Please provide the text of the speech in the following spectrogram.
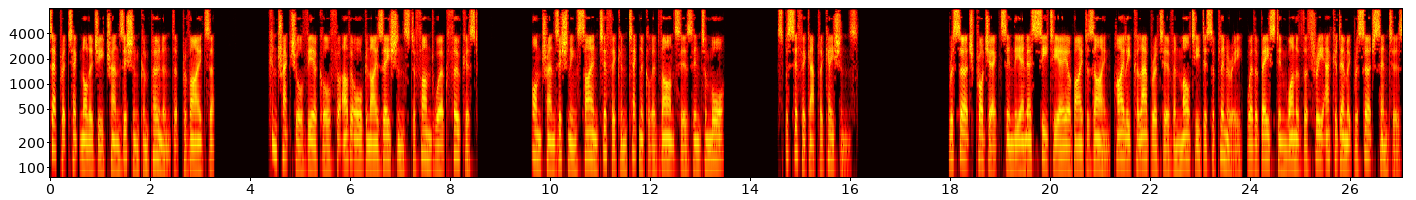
separate technology transition component that provides a contractual vehicle for other organizations to fund work focused on transitioning scientific and technical advances into more specific applications. Research projects in the NSCTA are by design, highly collaborative and multidisciplinary, whether based in one of the three academic research centers,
